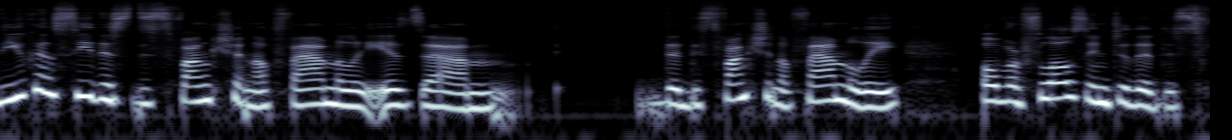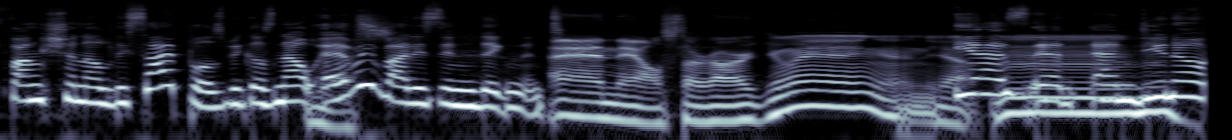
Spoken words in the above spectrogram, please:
you can see this dysfunctional family is um, the dysfunctional family overflows into the dysfunctional disciples because now Yes. everybody's indignant. And they all start arguing, and yeah. Yes, and, and Mm-hmm. you know,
